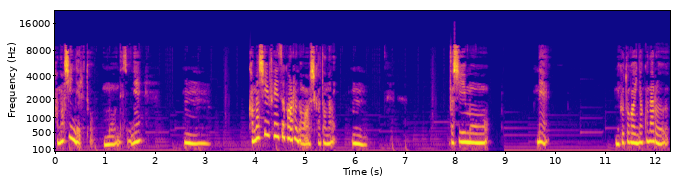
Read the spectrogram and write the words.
悲しんでると思うんですよね。うん。悲しいフェーズがあるのは仕方ない。うん。私も、ね、見事がいなくなる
